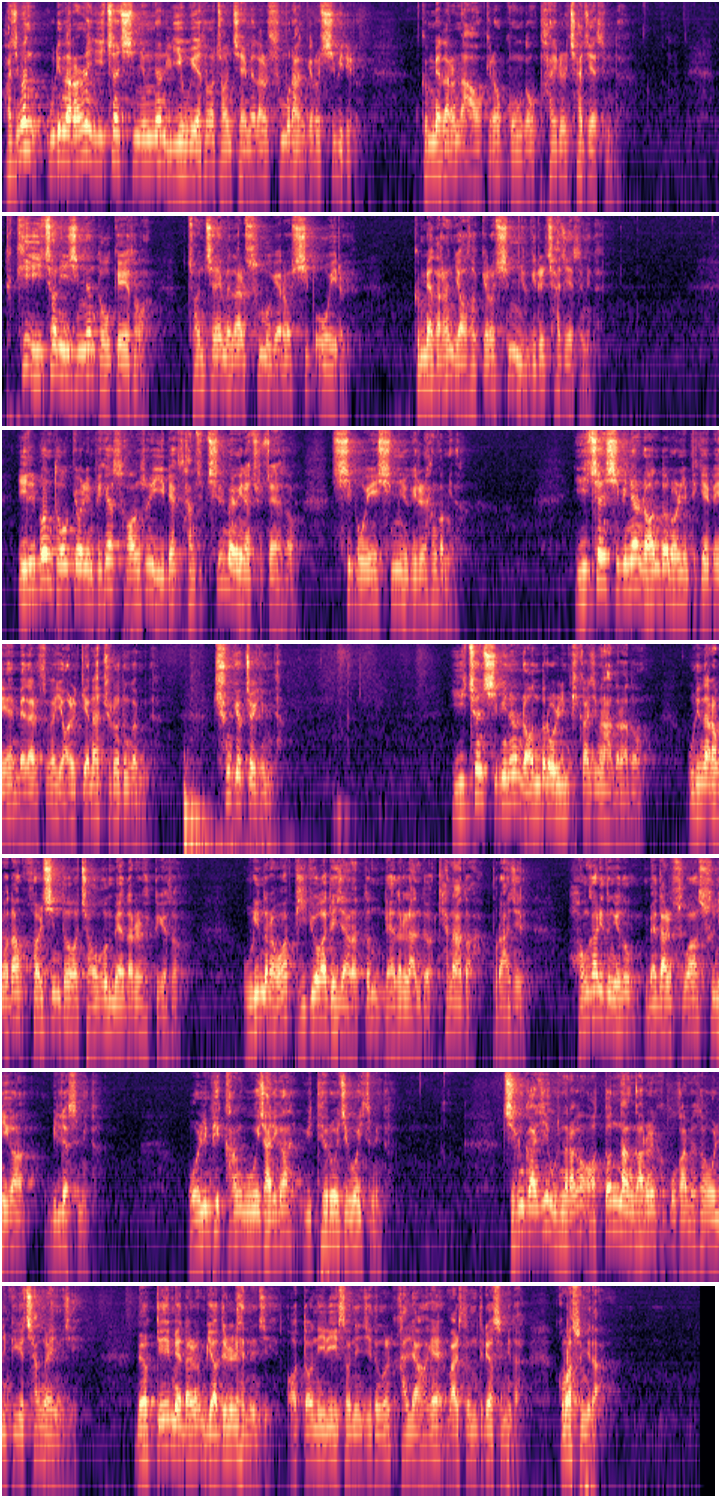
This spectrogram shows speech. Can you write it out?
하지만 우리나라는 2016년 리우에서 전체 메달 21개로 11위를, 금메달은 9개로 공동 8위를 차지했습니다. 특히 2020년 도쿄에서 전체 메달 20개로 15위를, 금메달은 6개로 16위를 차지했습니다. 일본 도쿄올림픽에 선수 237명이나 출전해서 15위, 16위를 한 겁니다. 2012년 런던 올림픽에 비해 메달 수가 10개나 줄어든 겁니다. 충격적입니다. 2012년 런던 올림픽까지만 하더라도 우리나라보다 훨씬 더 적은 메달을 획득해서 우리나라와 비교가 되지 않았던 네덜란드, 캐나다, 브라질, 헝가리 등에도 메달 수와 순위가 밀렸습니다. 올림픽 강국의 자리가 위태로워지고 있습니다. 지금까지 우리나라가 어떤 난관을 극복하면서 올림픽에 참가했는지, 몇 개의 메달을 몇 위를 했는지, 어떤 일이 있었는지 등을 간략하게 말씀드렸습니다. 고맙습니다.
